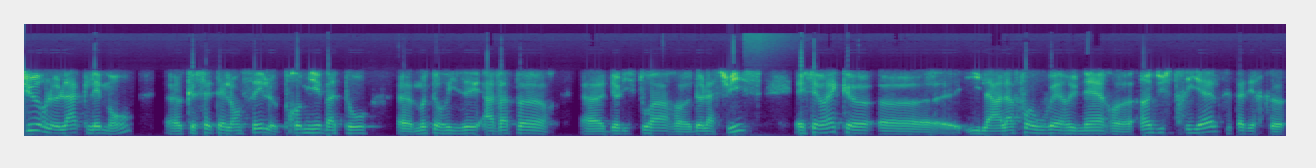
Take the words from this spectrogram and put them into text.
sur le lac Léman que s'était lancé le premier bateau euh, motorisé à vapeur euh, de l'histoire de la Suisse. Et c'est vrai qu'il a à la fois ouvert une ère industrielle, c'est-à-dire que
